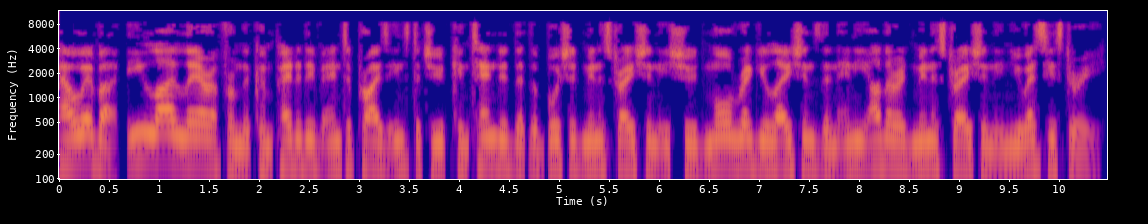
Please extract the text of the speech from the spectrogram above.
However, Eli Lehrer from the Competitive Enterprise Institute contended that the Bush administration issued more regulations than any other administration in U.S. history.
